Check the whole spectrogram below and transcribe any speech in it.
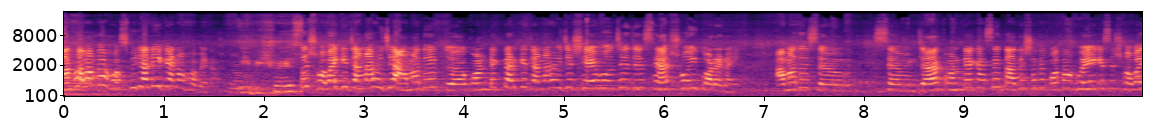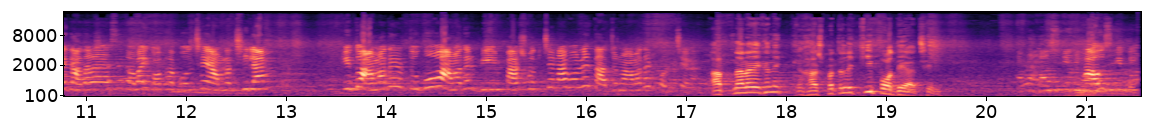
মাথাভাঙ্গা হসপিটালেই কেন হবে না? এই বিষয়ে তো সবাইকে জানা হয়েছে আমাদের কন্ট্রাক্টরকে জানা হয়েছে সে বলছে যে স্যার সই করে নাই। আমাদের যারা কন্ট্যাক্ট আছে তাদের সাথে কথা হয়ে গেছে সবাই দাদারা আছে সবাই কথা বলছে আমরা ছিলাম। কিন্তু আমাদের তবুও আমাদের বিল পাস হচ্ছে না বলে তার জন্য আমাদের হচ্ছে না। আপনারা এখানে হাসপাতালে কি পদে আছেন? হাউস কিপিং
